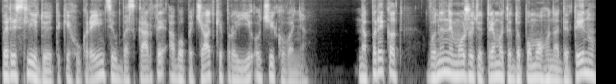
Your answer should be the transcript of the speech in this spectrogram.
переслідує таких українців без карти або печатки про її очікування. Наприклад, вони не можуть отримати допомогу на дитину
